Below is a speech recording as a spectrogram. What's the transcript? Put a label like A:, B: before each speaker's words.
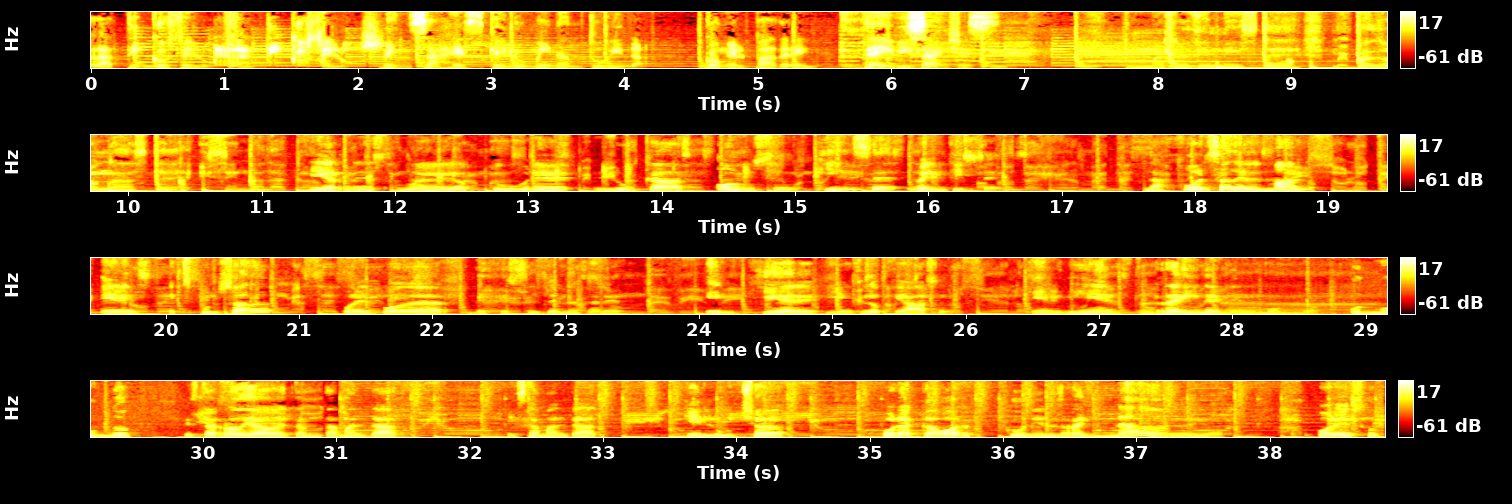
A: Raticos de Luz. Raticos de Luz. Mensajes que iluminan tu vida. Con el Padre David Sánchez.
B: Viernes 9 de octubre, Lucas 11, 15, 26. La fuerza del mal es expulsada por el poder de Jesús de Nazaret. Él quiere, y es lo que hace, que el bien reine en el mundo. Un mundo que está rodeado de tanta maldad. Esta maldad que lucha por acabar con el reinado de Dios. por eso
